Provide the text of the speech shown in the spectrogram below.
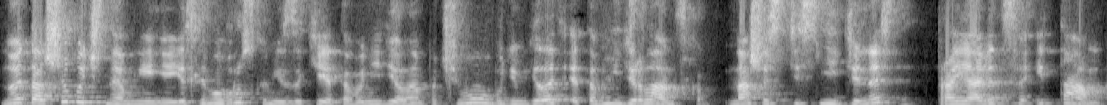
Но это ошибочное мнение. Если мы в русском языке этого не делаем, почему мы будем делать это в нидерландском? Наша стеснительность проявится и там.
